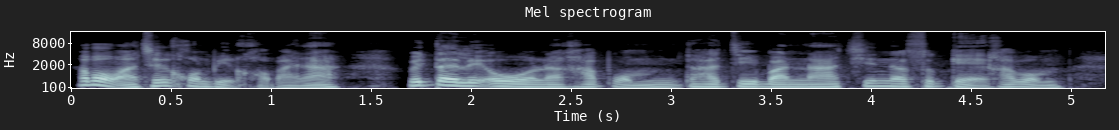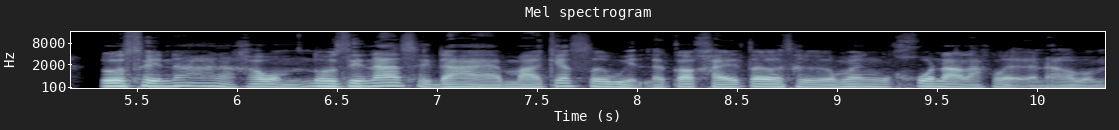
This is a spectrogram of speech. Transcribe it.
ถ้าผมอ่านชื่อคนผิดขอไปนะ วิเตริโอนะครับผมทาจิบันนะชินาสุเกะครับผม โดเซน่านะครับผมโดเซน่าเสียดายมาแค่เซอร์วิสแล้วก็คาแรคเตอร์เธอแม่งโคตรน่ารักเลยนะครับผม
